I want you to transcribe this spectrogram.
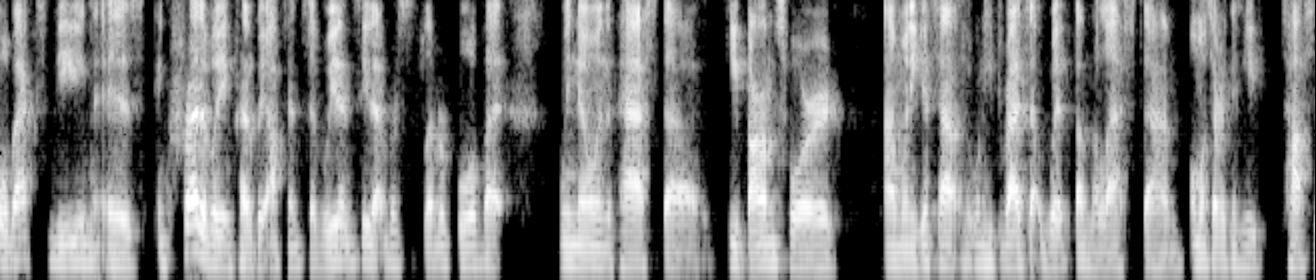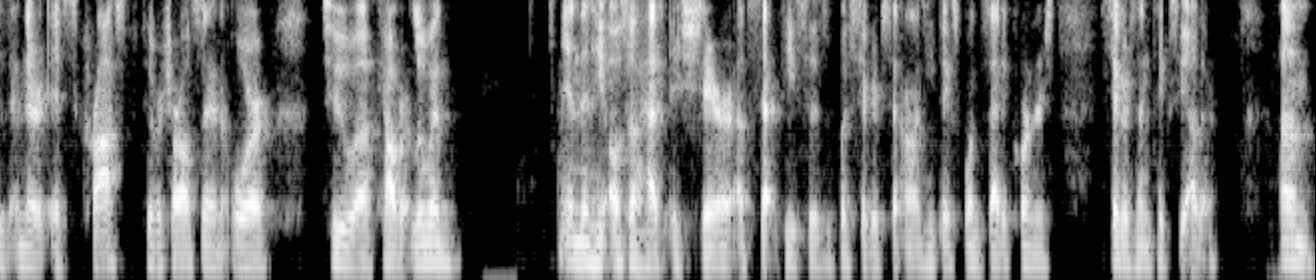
fullbacks. Digne is incredibly, incredibly offensive. We didn't see that versus Liverpool, but we know in the past uh, he bombs forward. Um, when he gets out, when he provides that width on the left, um, almost everything he tosses in there is crossed to Richarlison or to uh, Calvert Lewin. And then he also has a share of set pieces with Sigurdsson on. He takes one sided corners, Sigurdsson takes the other. Um,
